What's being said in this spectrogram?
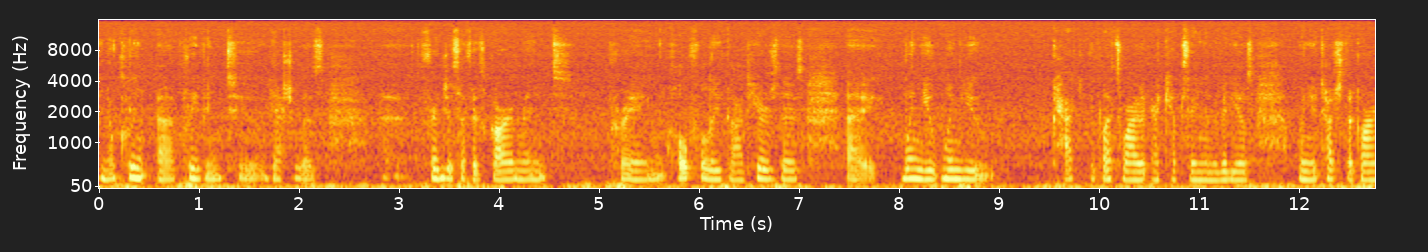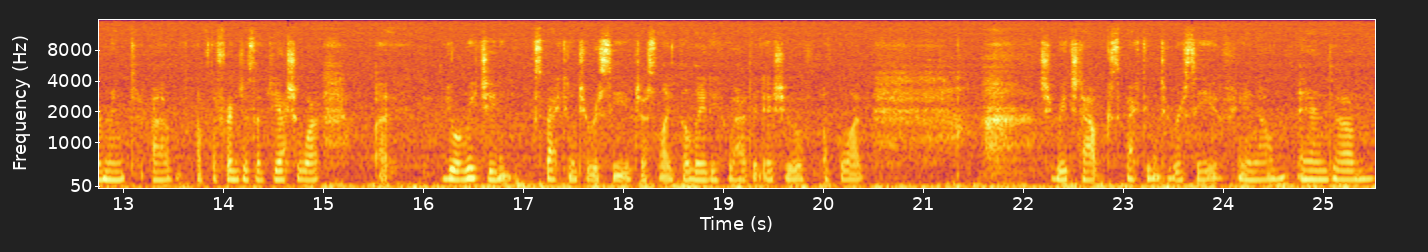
you know, uh, cleaving to Yeshua's uh, fringes of his garment, praying, hopefully God hears this. Uh, when you, when you catch, that's why I kept saying in the videos, when you touch the garment um, of the fringes of Yeshua, uh, you're reaching, expecting to receive, just like the lady who had an issue of, of blood. She reached out expecting to receive, you know, and um,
